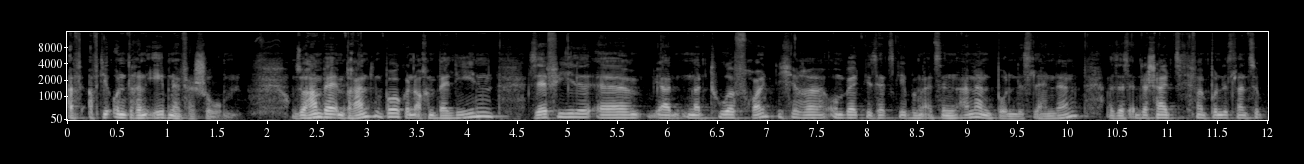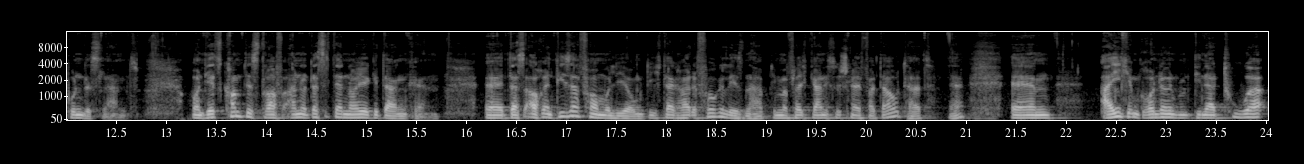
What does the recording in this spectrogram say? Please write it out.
auf, auf die unteren Ebenen verschoben. Und so haben wir in Brandenburg und auch in Berlin sehr viel äh, ja, naturfreundlichere Umweltgesetzgebung als in anderen Bundesländern. Also es unterscheidet sich von Bundesland zu Bundesland. Und jetzt kommt es darauf an, und das ist der neue Gedanke, äh, dass auch in dieser Formulierung, die ich da gerade vorgelesen habe, die man vielleicht gar nicht so schnell verdaut hat, ja, ähm, eigentlich im Grunde die Natur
